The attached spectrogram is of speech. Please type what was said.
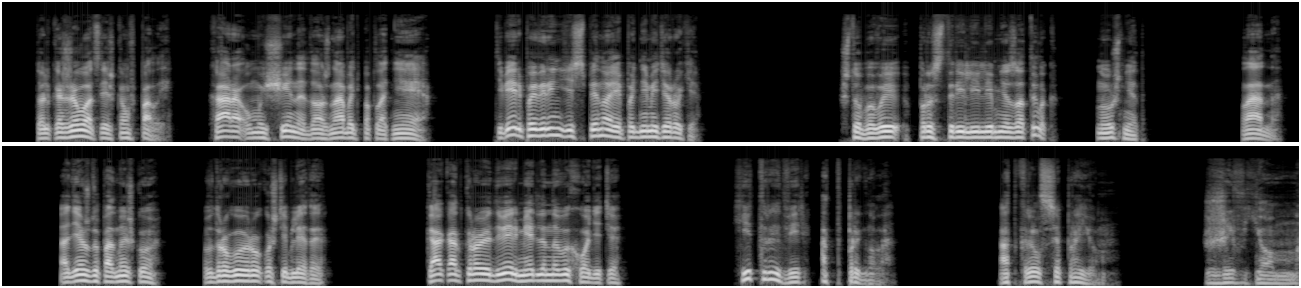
— Только живот слишком впалый. Хара у мужчины должна быть поплотнее. Теперь повернитесь спиной и поднимите руки. — Чтобы вы прострелили мне затылок? Ну уж нет. — Ладно. Одежду под мышку, в другую руку штиблеты. Как открою дверь, медленно выходите. Хитрая дверь отпрыгнула. Открылся проем. Живьем!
